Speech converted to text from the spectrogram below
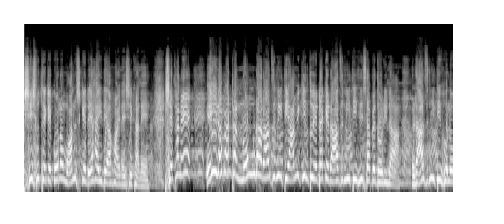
শিশু থেকে কোনো মানুষকে রেহাই দেওয়া হয় না সেখানে। সেখানে এইরকম একটা নোংরা রাজনীতি, আমি কিন্তু এটাকে রাজনীতি হিসাবে ধরি না। রাজনীতি হলো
